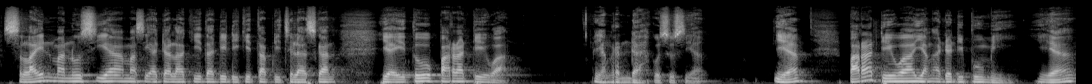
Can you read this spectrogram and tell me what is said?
Selain manusia masih ada lagi tadi di kitab dijelaskan yaitu para dewa yang rendah khususnya. Ya, para dewa yang ada di bumi, ya,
